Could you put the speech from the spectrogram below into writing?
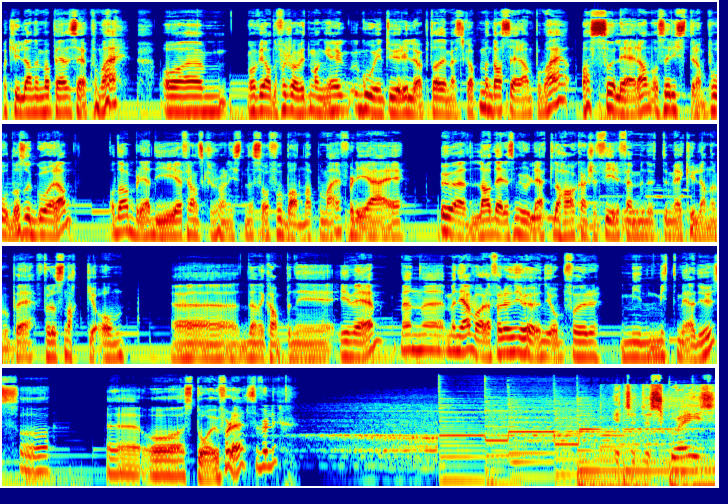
og Kylian Mbappé ser på meg. Og, um, og, vi hadde for så vidt mange gode intervjuer i løpet av det mesterskapet, men da ser han på meg, og så ler han, og så rister han på hodet, og så går han. Og da ble de franske journalistene så forbanna på meg fordi jeg ødela deres mulighet til å ha kanskje fire-fem minutter med Kylian Mbappé for å snakke om uh, denne kampen i, i VM. Men, uh, men, jeg var der for å gjøre en jobb for min, mitt mediehus, og, uh, og står jo for det, selvfølgelig. It's a disgrace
